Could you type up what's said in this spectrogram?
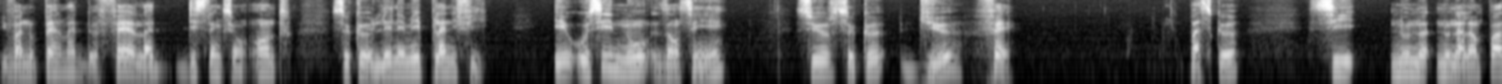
il va nous permettre de faire la distinction entre ce que l'ennemi planifie et aussi nous enseigner sur ce que Dieu fait. Parce que si nous n'allons pas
